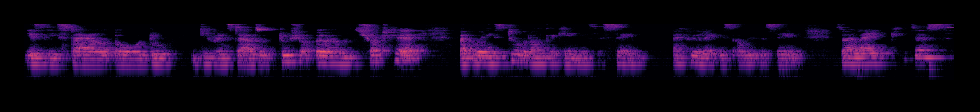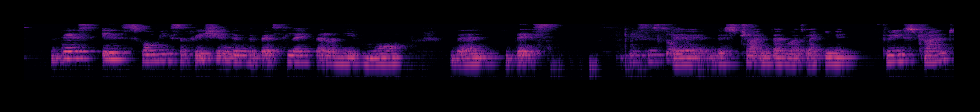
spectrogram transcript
easily style or do different styles with too short, um, short hair. But when it's too long, again, it's the same. I feel like it's always the same. So I like just this is for me sufficient and the best length. I don't need more than this. This is the, the strand that was like in a three strand.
